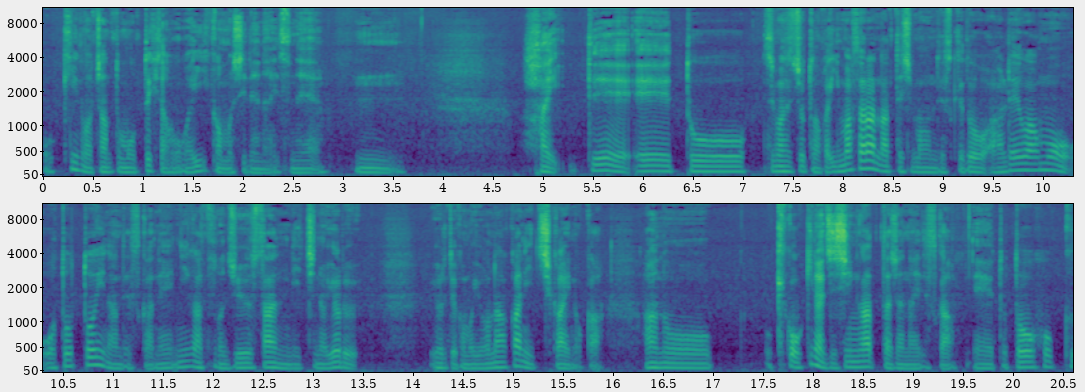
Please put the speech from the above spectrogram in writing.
大きいのはちゃんと持ってきた方がいいかもしれないですね。うん。はい。で、えっ、ー、と、すいません、ちょっとなんか今更になってしまうんですけど、あれはもうおとといなんですかね、2月の13日の夜、夜というかもう夜中に近いのか、あの結構大きな地震があったじゃないですか。えっ、ー、と、東北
